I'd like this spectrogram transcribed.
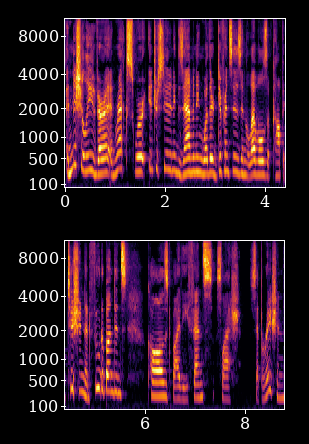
Initially, Vera and Rex were interested in examining whether differences in levels of competition and food abundance caused by the fence slash separation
